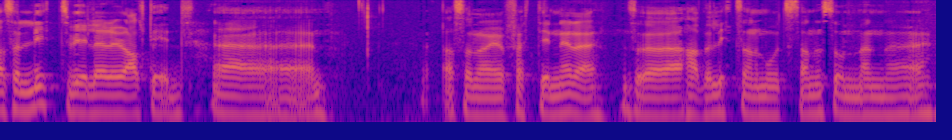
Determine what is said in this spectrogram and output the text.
altså litt tvil er det jo alltid. Eh, altså når jeg er født inn i det, så jeg hadde litt sånn motstand en stund, men uh,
